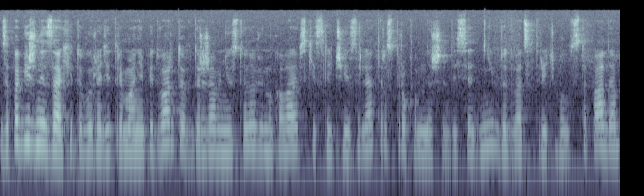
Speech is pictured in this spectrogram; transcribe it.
Запобіжний захід у вигляді тримання під вартою в державній установі Миколаївський слідчий ізолятор строком на 60 днів до 23 листопада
